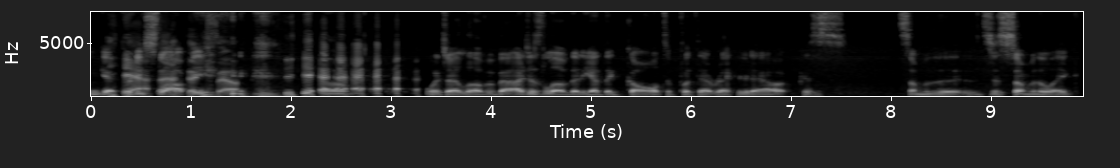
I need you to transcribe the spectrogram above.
can get pretty Yeah, sloppy. so. Yeah. which I love about. I just love that he had the gall to put that record out because some of the just some of the like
